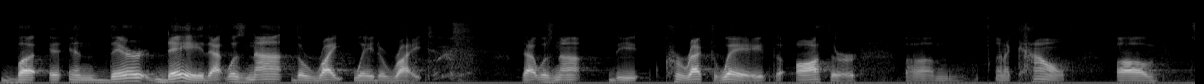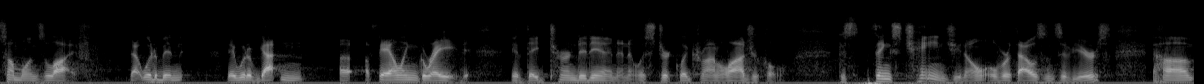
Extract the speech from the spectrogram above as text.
but in their day, that was not the right way to write. That was not the correct way to author. Um, an account of someone's life. That would have been, they would have gotten a, a failing grade if they'd turned it in and it was strictly chronological. Because things change, you know, over thousands of years. Um,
